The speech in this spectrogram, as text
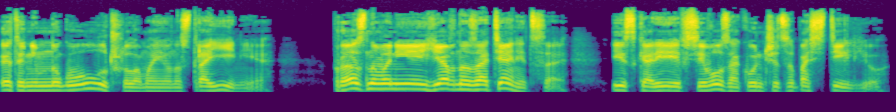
Это немного улучшило мое настроение. Празднование явно затянется и, скорее всего, закончится постелью.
